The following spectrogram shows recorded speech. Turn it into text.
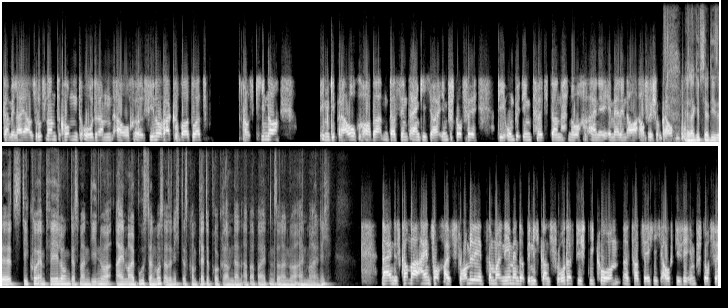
Gamaleya aus Russland kommt, oder ähm, auch Sinovac war dort aus China im Gebrauch, aber das sind eigentlich ja Impfstoffe, die unbedingt halt dann noch eine mRNA-Auffrischung brauchen. Ja, da gibt es ja diese STIKO-Empfehlung, dass man die nur einmal boostern muss, also nicht das komplette Programm dann abarbeiten, sondern nur einmal, nicht? Nein, das kann man einfach als Formel jetzt einmal nehmen. Da bin ich ganz froh, dass die STIKO äh, tatsächlich auch diese Impfstoffe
